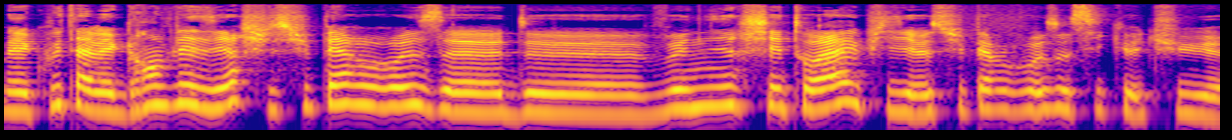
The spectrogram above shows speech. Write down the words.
Bah écoute, avec grand plaisir. Je suis super heureuse de venir chez toi et puis super heureuse aussi que tu,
